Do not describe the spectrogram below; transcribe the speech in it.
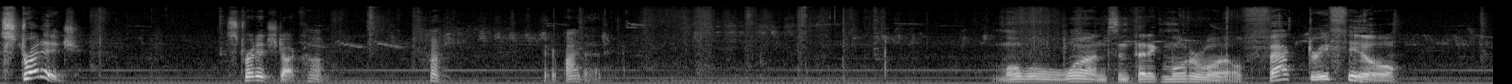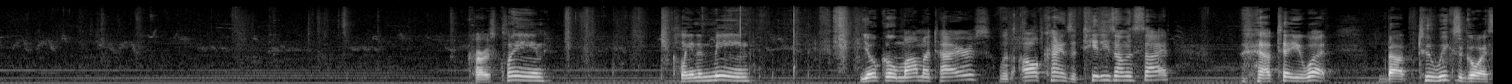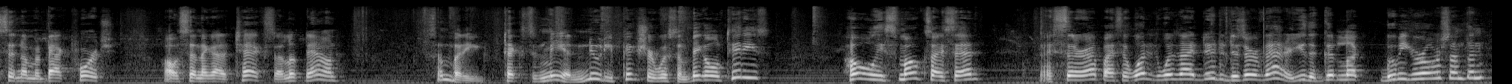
Struttage! Struttage.com. Huh. Better buy that. Mobil 1 synthetic motor oil. Factory fill. Car's clean. Clean and mean. Yokohama tires with all kinds of titties on the side. I'll tell you what, about two weeks ago I was sitting on my back porch. All of a sudden I got a text. I looked down. Somebody texted me a nudie picture with some big old titties. Holy smokes, I said. I set her up. I said, what did, what did I do to deserve that? Are you the good luck booby girl or something?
